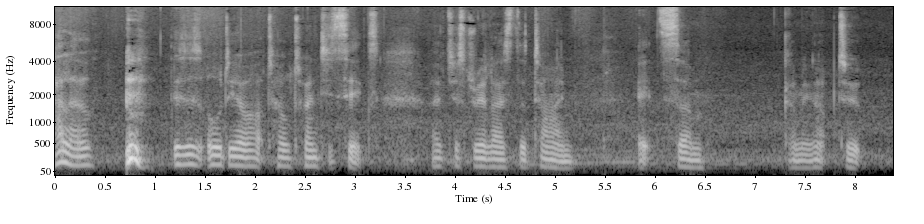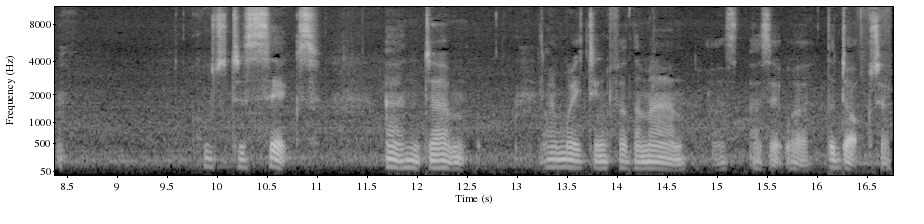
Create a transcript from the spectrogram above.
Hello, this is Audio Art Hole 26. I've just realised the time. It's um, coming up to quarter to six, and um, I'm waiting for the man, as, as it were, the doctor.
